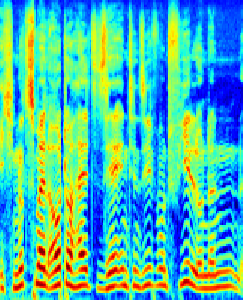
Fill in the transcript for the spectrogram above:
ich nutze mein Auto halt sehr intensiv und viel und dann äh,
